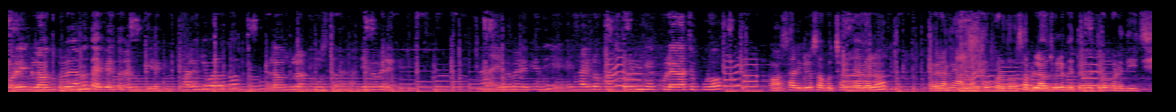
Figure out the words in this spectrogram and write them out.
করে এই ব্লাউজগুলো জানো, তাই ভেতরে ঢুকিয়ে রাখি। তাহলে কি বলো তো ব্লাউজগুলো খুঁজতে হয় না। হ্যাঁ এইভাবে রেখে দিই। শাড়িটা ভাঁজ করে নিয়ে খুলে গেছে পুরো। আমার শাড়িগুলো সব গোছানো হয়ে গেল। এবার আমি আলমারিতে ভরে দেবো। সব ব্লাউজগুলো ভেতরে ভেতরে ভরে দিয়েছি।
